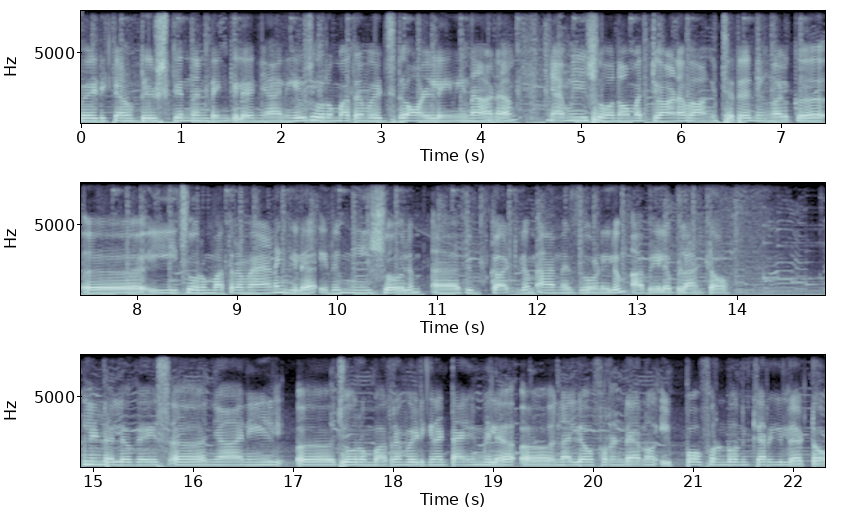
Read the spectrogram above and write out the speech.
മേടിക്കാൻ ഉദ്ദേശിക്കുന്നുണ്ടെങ്കിൽ ഞാൻ ഈ ചോറും പാത്രം മേടിച്ചത് ഓൺലൈനിൽ നിന്നാണ്. ഞാൻ മീഷോന്നോ മറ്റോ ആണ് വാങ്ങിച്ചത്. നിങ്ങൾക്ക് ഈ ചോറും പാത്രം വേണമെങ്കിൽ ഇത് മീഷോയിലും ഫ്ലിപ്കാർട്ടിലും ആമസോണിലും അവൈലബിൾ ആണ് കേട്ടോ ഉണ്ടല്ലോ ഗൈസ് ഞാൻ ഈ ചോറും പാത്രം മേടിക്കുന്ന ടൈമിൽ നല്ല ഓഫർ ഉണ്ടായിരുന്നു. ഇപ്പോൾ ഓഫർ ഉണ്ടോ എനിക്കറിയില്ല കേട്ടോ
